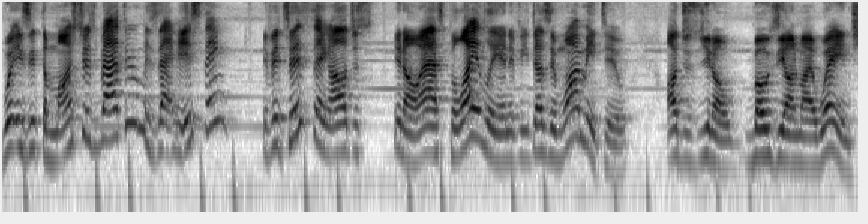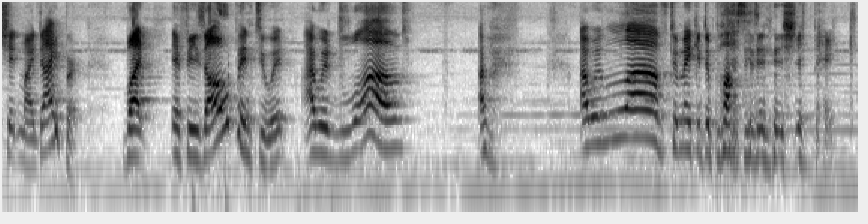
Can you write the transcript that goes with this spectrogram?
Wait, is it the monster's bathroom? Is that his thing? If it's his thing, I'll just, you know, ask politely, and if he doesn't want me to, I'll just, you know, mosey on my way and shit my diaper. But if he's open to it, I would love... I, I would love to make a deposit in his shit bank.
